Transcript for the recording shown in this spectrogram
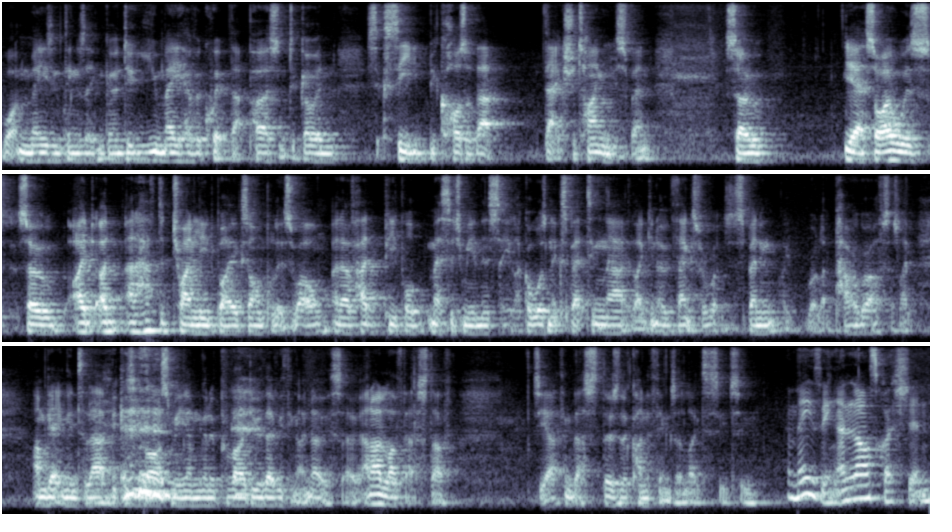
what amazing things they can go and do. You may have equipped that person to go and succeed because of that, that extra time you spent. So, yeah, so I was, so I, I, I have to try and lead by example as well. And I've had people message me and then say, like, I wasn't expecting that. Like, you know, thanks for spending like, wrote, like paragraphs. It's like, I'm getting into that because you asked me, I'm going to provide you with everything I know. So, and I love that stuff. So yeah, I think that's those are the kind of things I'd like to see too. Amazing. And last question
